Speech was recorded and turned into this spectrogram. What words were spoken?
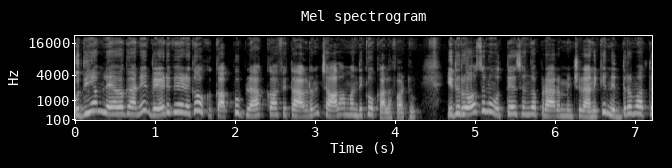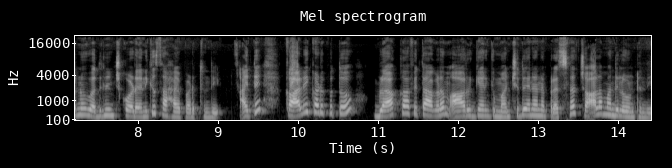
ఉదయం లేవగానే వేడివేడిగా ఒక కప్పు బ్లాక్ కాఫీ తాగడం చాలామందికి ఒక అలవాటు. ఇది రోజును ఉత్తేజంగా ప్రారంభించడానికి నిద్రమత్తును వదిలించుకోవడానికి సహాయపడుతుంది. అయితే ఖాళీ కడుపుతో బ్లాక్ కాఫీ తాగడం ఆరోగ్యానికి మంచిదేనన్న ప్రశ్న చాలా మందిలో ఉంటుంది.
